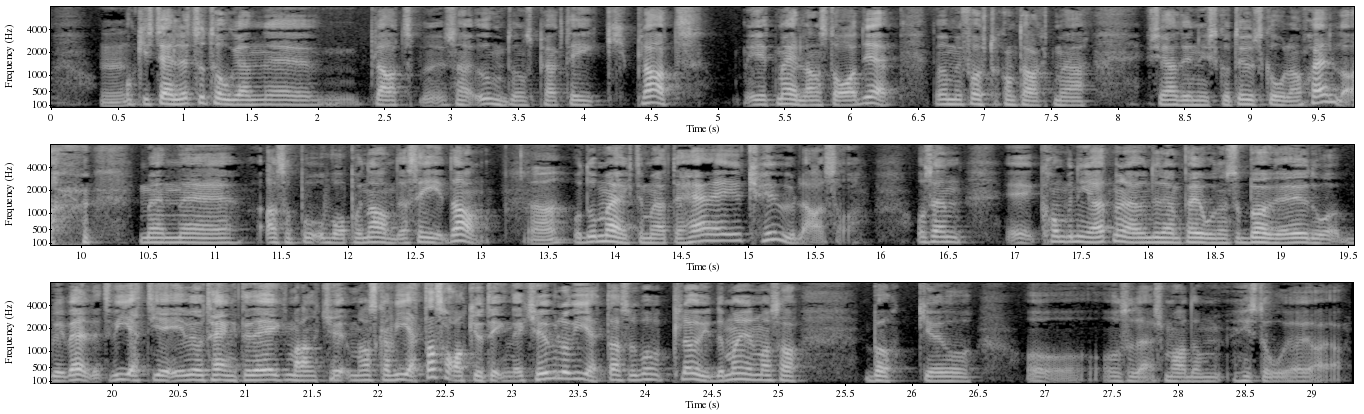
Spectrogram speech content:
Och istället så tog jag en eh, plats, en sån här ungdomspraktikplats i ett mellanstadie. Det var min första kontakt med, så jag hade nyss gått ut skolan själv då. Men eh, alltså på, att vara på den andra sidan. Ja. Och då märkte man att det här är ju kul alltså. Och sen eh, kombinerat med det här under den perioden så började jag ju då bli väldigt vetgivig och tänkte att man, man ska veta saker och ting. Det är kul att veta. Så då plöjde man ju en massa böcker och, och, och sådär som hade om historia att göra.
